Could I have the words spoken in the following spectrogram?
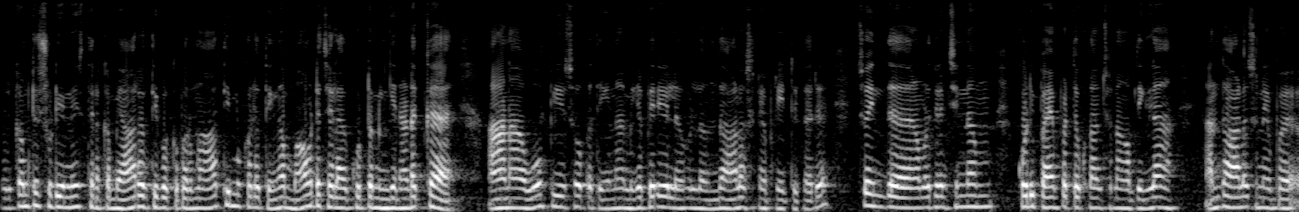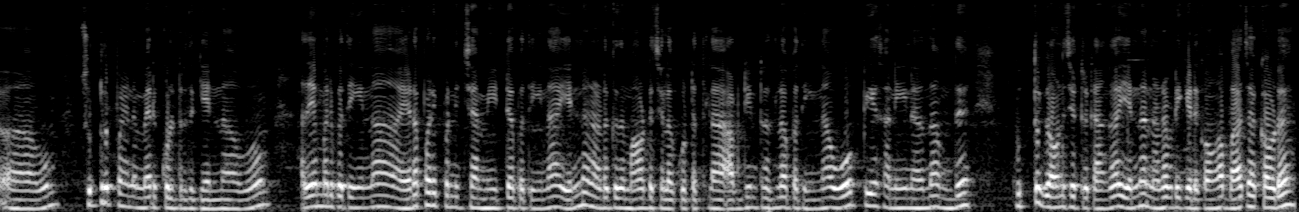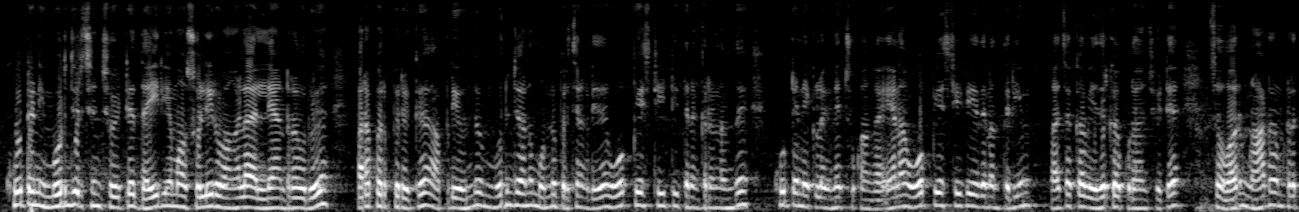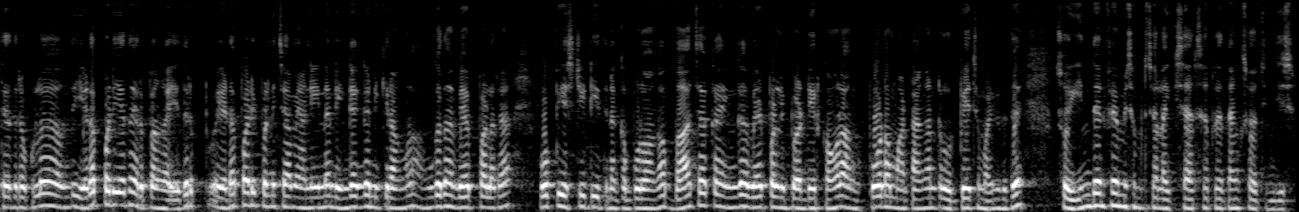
Welcome to studio news தினக்கம் யாரை பற்றி பார்க்க போகிறோம்னா அதிமுக பார்த்திங்கன்னா மாவட்ட செயலாளர் கூட்டம் இங்கே நடக்க ஆனால் ஓபிஎஸோ பார்த்தீங்கன்னா மிகப்பெரிய லெவலில் வந்து ஆலோசனை பண்ணிகிட்டு இருக்காரு. ஸோ இந்த நம்மளுக்கு தெரியும் சின்னம் கொடி பயன்படுத்தக்கூடாதுன்னு சொன்னாங்க அப்படிங்களா அந்த ஆலோசனை ஆகும் சுற்றுப்பயணம் மேற்கொள்கிறதுக்கு என்னவும் அதே மாதிரி பார்த்திங்கன்னா எடப்பாடி பழனிசாமிகிட்ட பார்த்தீங்கன்னா என்ன நடக்குது மாவட்ட செயலர் கூட்டத்தில் அப்படின்றதுல பார்த்தீங்கன்னா ஓபிஎஸ் அணியினர் தான் வந்து குத்து கவனிச்சிட்டு இருக்காங்க என்ன நடவடிக்கை எடுக்கவங்க? பாஜகவோட கூட்டணி முறிஞ்சிருச்சுன்னு சொல்லிட்டு தைரியமாக சொல்லிடுவாங்களா இல்லையான்ற ஒரு பரபரப்பு இருக்குது அப்படி வந்து முறிஞ்சாலும் ஒன்றும் பிரச்சனை கிடையாது. ஓபிஎஸ் டிடி தினகரன் வந்து கூட்டணிக்குள்ளே இணைச்சுக்காங்க ஏன்னா ஓபிஎஸ் டிடி தினம் தெரியும். பாஜகவை எதிர்க்கக்கூடாதுன்னு சொல்லிட்டு. ஸோ வரும் நாடாளுமன்ற தேர்தலுக்குள்ளே வந்து எடப்பாடியாக தான் இருப்பாங்க. எதிர்ப்பு எடப்பாடி பழனிசாமி அணியினர் எங்கெங்கே நிற்கிறாங்களோ அவங்க தான் வேட்பாளரை ஓபிஎஸ் டிடி தினக்கம் போடுவாங்க. பாஜக எங்கே வேட்பாளர் பண்ணியிருக்காங்களோ அங்கே போட மாட்டாங்கன்ற ஒரு பேச்சு மாறிடுது ஸோ இந்த இன்ஃபர்மேஷன் பிடிச்சா like share subscribe thanks for வாட்சிங் திஸ்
